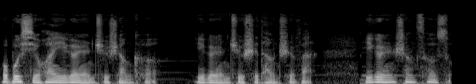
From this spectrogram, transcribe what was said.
我不喜欢一个人去上课，一个人去食堂吃饭，一个人上厕所。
